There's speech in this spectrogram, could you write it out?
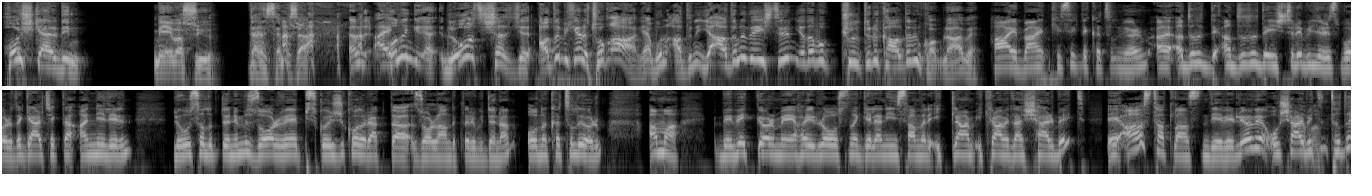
hoş geldin meyve suyu dense mesela. Yani onun Loğus şa- adı bir kere çok ağır. Ya bunun adını ya adını değiştirin ya da bu kültürü kaldırın komple abi. Hayır ben kesinlikle katılmıyorum. Adını adını değiştirebiliriz bu arada. Gerçekten annelerin lohusalık dönemi zor ve psikolojik olarak da zorlandıkları bir dönem. Ona katılıyorum. Ama bebek görmeye hayırlı olsuna gelen insanlara ikram ikram edilen şerbet e, ağız tatlansın diye veriliyor ve o şerbetin tadı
